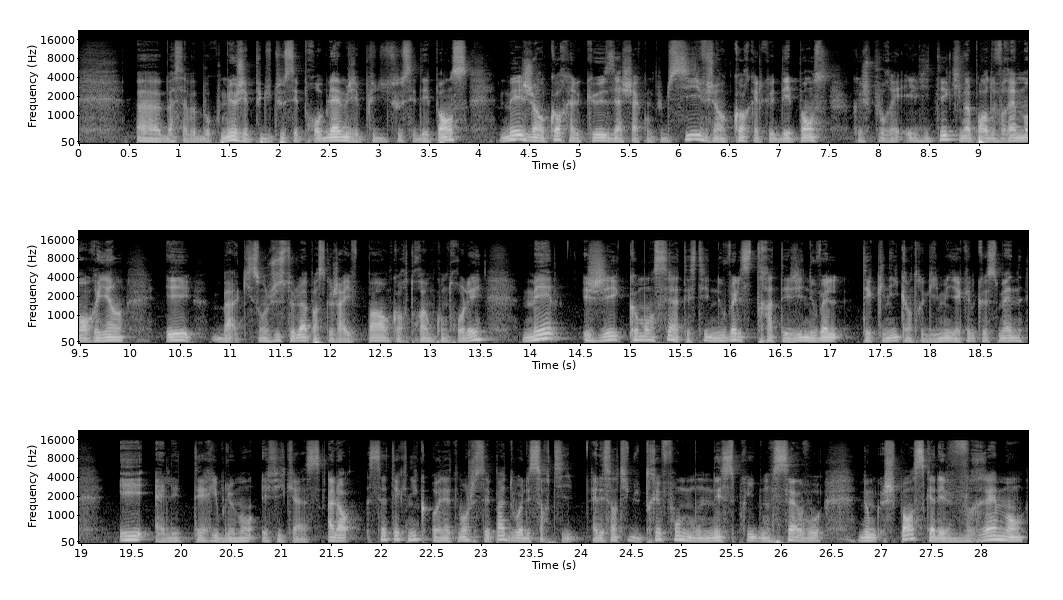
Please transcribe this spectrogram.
euh, bah, ça va beaucoup mieux, j'ai plus du tout ces problèmes, j'ai plus du tout ces dépenses, mais j'ai encore quelques achats compulsifs, j'ai encore quelques dépenses que je pourrais éviter, qui m'apportent vraiment rien et bah, qui sont juste là parce que j'arrive pas encore trop à me contrôler. Mais j'ai commencé à tester une nouvelle stratégie, une nouvelle technique, entre guillemets, il y a quelques semaines, et elle est terriblement efficace. Alors, cette technique, honnêtement, je ne sais pas d'où elle est sortie. Elle est sortie du très fond de mon esprit, de mon cerveau. Donc, je pense qu'elle est vraiment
